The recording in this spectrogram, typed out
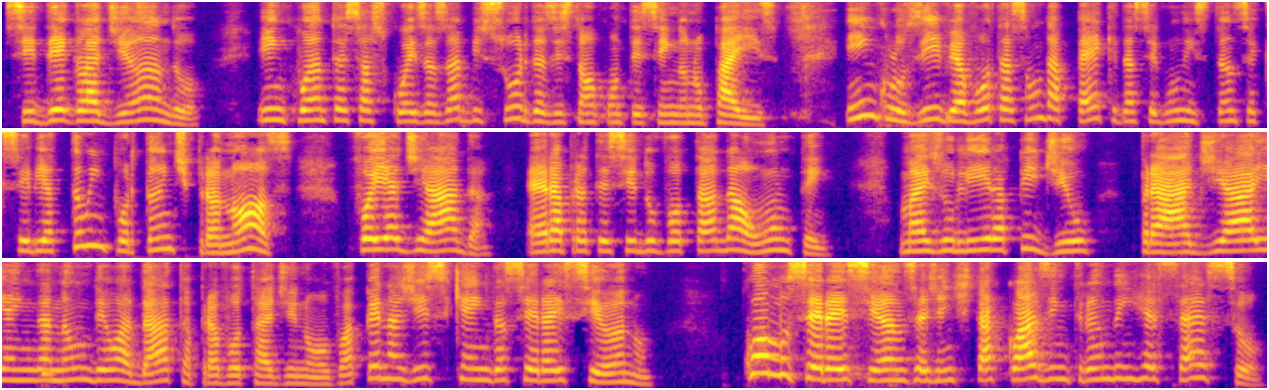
se degladiando, enquanto essas coisas absurdas estão acontecendo no país. Inclusive, a votação da PEC da segunda instância, que seria tão importante para nós, foi adiada. Era para ter sido votada ontem, mas o Lira pediu para adiar e ainda não deu a data para votar de novo. Apenas disse que ainda será esse ano. Como será esse ano se a gente está quase entrando em recesso?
